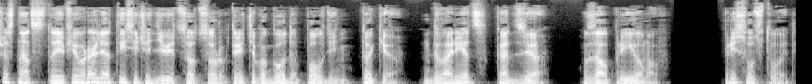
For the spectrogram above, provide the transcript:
16 февраля 1943 года, полдень, Токио. Дворец Кадзё. Зал приемов. Присутствует.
